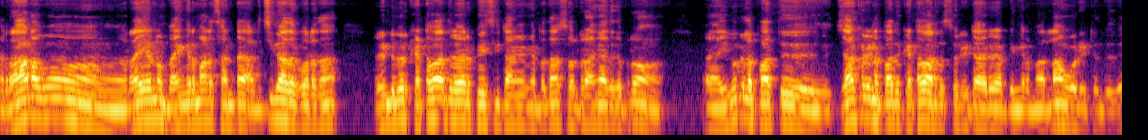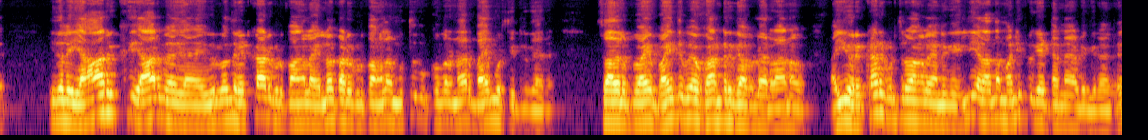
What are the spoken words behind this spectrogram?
ராணவும் ரயனும் பயங்கரமான சண்டை. அடிச்சுக்காத கூட தான். ரெண்டு பேரும் கெட்ட வார்த்தை வேற பேசிக்கிட்டாங்கன்றதான் சொல்றாங்க. அதுக்கப்புறம் இவங்களை பார்த்து ஜாக்குரினை பார்த்து கெட்ட வார்த்தை சொல்லிட்டாரு அப்படிங்கிற மாதிரிலாம் ஓடிட்டு இருந்தது இதுல யாருக்கு யார் இவருக்கு வந்து ரெட் கார்டு கொடுப்பாங்களா எல்லோ கார்டு கொடுப்பாங்களா முத்து குமரனார் பயமுறுத்திட்டு இருக்காரு ஸோ அதுல பய பயந்து போய் உட்காந்துருக்காப்புல ராணுவ ஐயோ ரெட் கார்டு கொடுத்துருவாங்களா எனக்கு இல்லையா நான் தான் மன்னிப்பு கேட்டேனே அப்படிங்கிறாரு.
